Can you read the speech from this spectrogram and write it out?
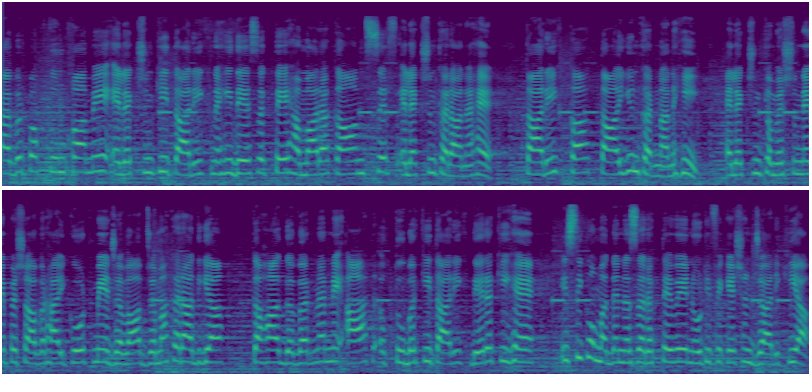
खैबर पख्तूनख्वा में इलेक्शन की तारीख नहीं दे सकते। हमारा काम सिर्फ़ इलेक्शन कराना है। तारीख का तयन करना नहीं। इलेक्शन कमीशन ने पेशावर हाई कोर्ट में जवाब जमा करा दिया। कहा, गवर्नर ने 8 अक्टूबर की तारीख दे रखी है। इसी को मद्देनजर रखते हुए नोटिफिकेशन जारी किया।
